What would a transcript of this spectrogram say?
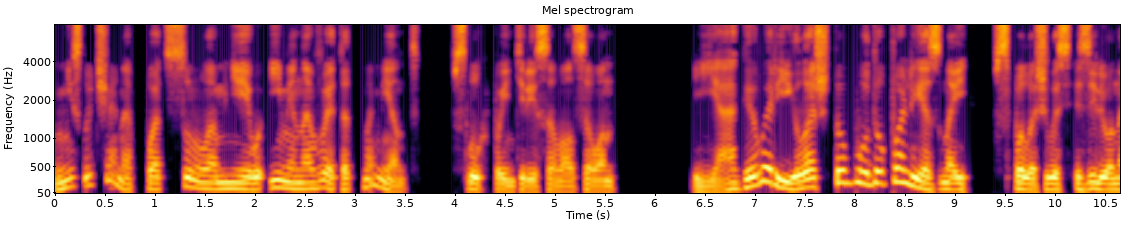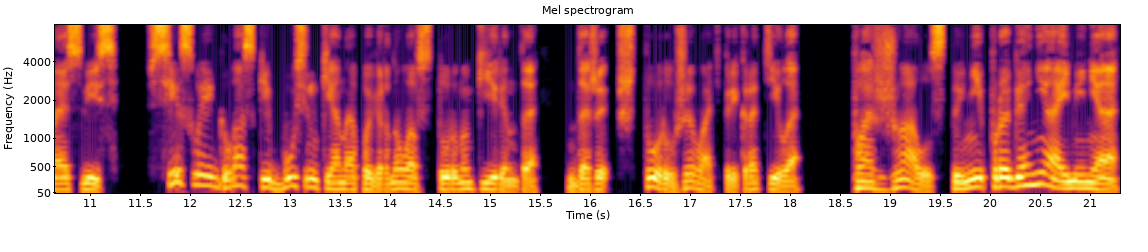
Не случайно подсунула мне его именно в этот момент?» Вслух поинтересовался он. «Я говорила, что буду полезной», – всполошилась зеленая слизь. Все свои глазки-бусинки она повернула в сторону Гиренда, даже штору жевать прекратила. «Пожалуйста, не прогоняй меня!»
